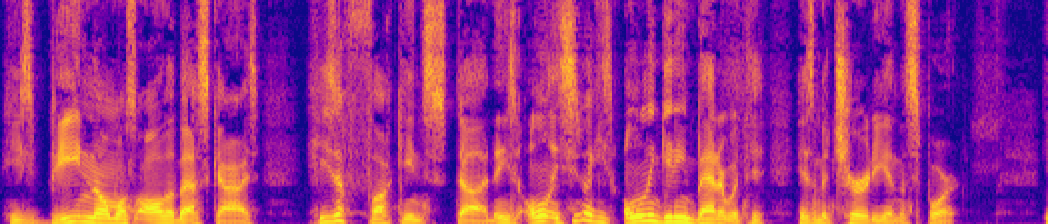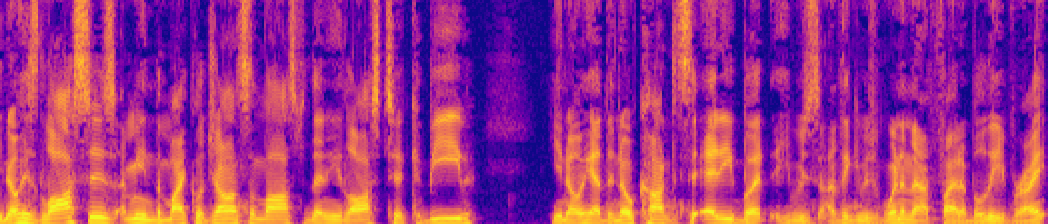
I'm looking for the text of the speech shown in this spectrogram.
He's beaten almost all the best guys. He's a fucking stud, and he's only. It seems like he's only getting better with hi- his maturity in the sport. You know his losses. I mean, the Michael Johnson loss, but then he lost to Khabib. You know he had the no contest to Eddie, but he was. I think he was winning that fight. I believe, right?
